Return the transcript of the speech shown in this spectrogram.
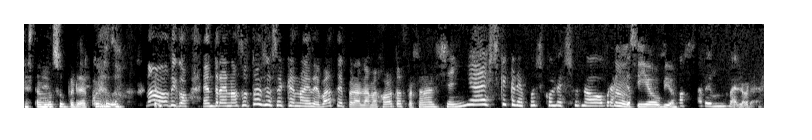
estamos súper de acuerdo. No, digo, entre nosotros yo sé que no hay debate, pero a lo mejor otras personas dicen, es que Crepúsculo es una obra no, que sí, obvio. no saben valorar.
